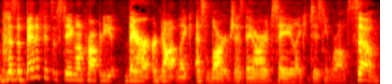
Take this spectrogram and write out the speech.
because the benefits of staying on property there are not like as large as they are at say like Disney World. So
